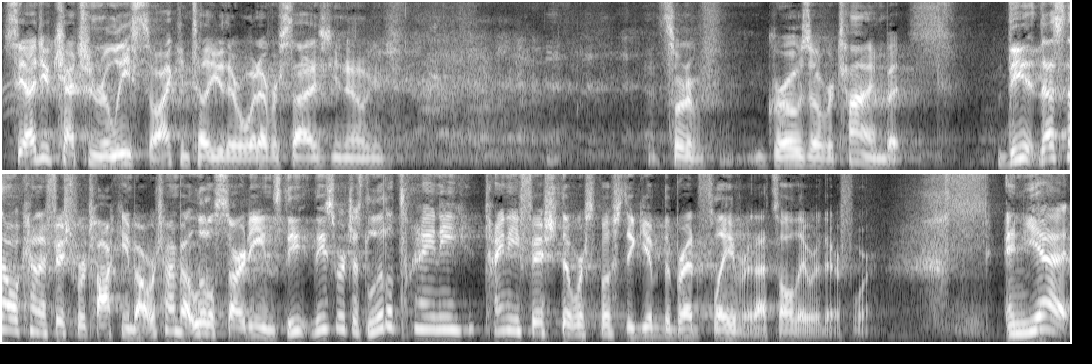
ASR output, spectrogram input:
see, I do catch and release, so I can tell you they're whatever size, you know, it sort of grows over time. But the, that's not what kind of fish we're talking about. We're talking about little sardines. These, these were just little tiny, tiny fish that were supposed to give the bread flavor. That's all they were there for. And yet,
